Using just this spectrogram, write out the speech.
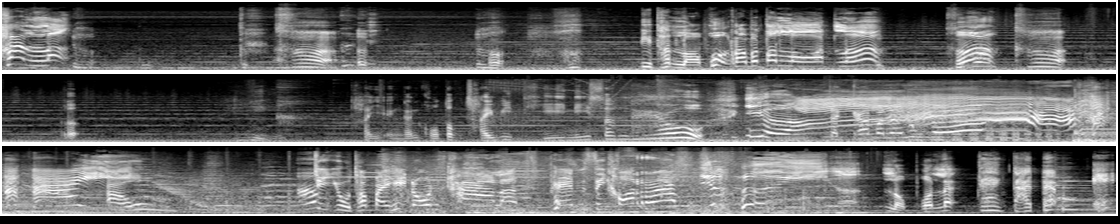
ท่านละข้าเอ่อนี่ท่านหลอกพวกเรามาตลอดเหรอ ฮะข้าถ้าอย่างนั้นคงต้องใช้วิธีนี้ซะแล้วอย่าจัดการมาเลยลูกน้องเอาจะอยู่ทำไมให้โดนฆ่าล่ะ เพนสิขอรับเย้ยหลบพ้นและแกล้งตายแป๊บเอ๊ะ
